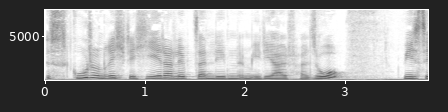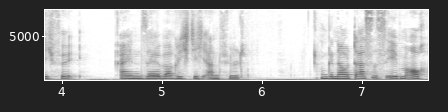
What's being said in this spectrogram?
ist gut und richtig. Jeder lebt sein Leben im Idealfall so, wie es sich für einen selber richtig anfühlt. Und genau das ist eben auch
